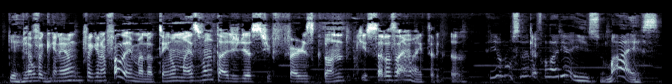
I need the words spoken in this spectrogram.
Porque realmente... foi, que nem, foi que nem eu falei, mano. Eu tenho mais vontade de assistir Ferris Gone do que Saranzai Mai, tá ligado? eu não sei, eu falaria isso, mas.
